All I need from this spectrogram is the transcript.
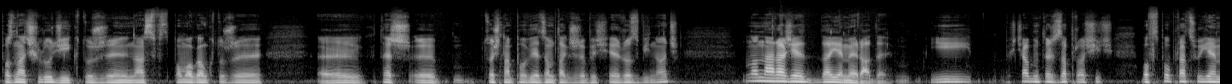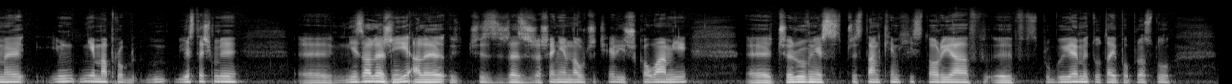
poznać ludzi, którzy nas wspomogą, którzy też e, coś nam powiedzą, tak żeby się rozwinąć. No na razie dajemy radę. I chciałbym też zaprosić, bo współpracujemy i nie ma problemu. Jesteśmy e, niezależni, ale czy ze Zrzeszeniem Nauczycieli, szkołami, e, czy również z przystankiem Historia, e, spróbujemy tutaj po prostu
